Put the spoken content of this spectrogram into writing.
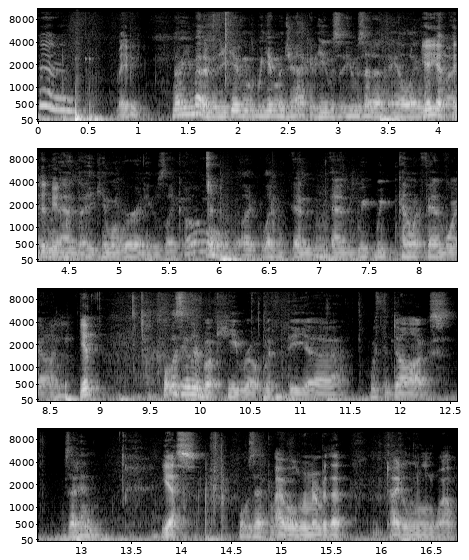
it. Eh, maybe. No, you met him, and you gave him. We gave him a jacket. He was he was at an ALA. Yeah, yeah, time, I did meet him. And uh, he came over, and he was like, "Oh, Yeah. like like," and and we, we kind of went fanboy on him. Yep. What was the other book he wrote with the uh, with the dogs? Was that him? Yes, What was that book? I will remember that title in a little while.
